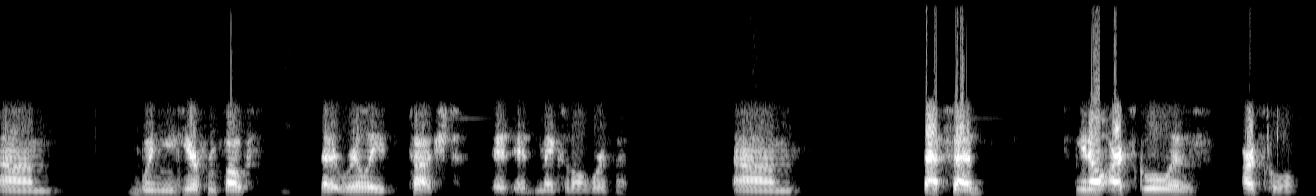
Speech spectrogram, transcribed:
um, when you hear from folks that it really touched, it, it makes it all worth it. Um, that said, you know, art school is art school.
